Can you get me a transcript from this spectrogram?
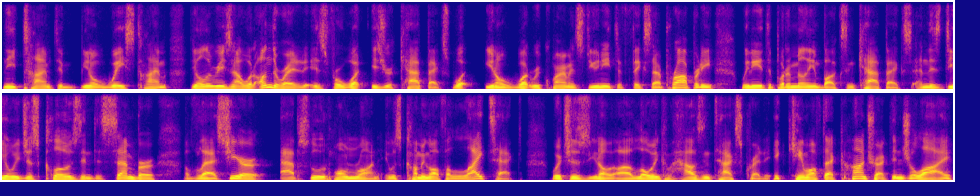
need time to you know waste time. The only reason I would underwrite it is for what is your capex? What you know what requirements do you need to fix that property? We need to put a million bucks in capex. And this deal we just closed in December of last year, absolute home run. It was coming off a LIHTC, which is you know a low income housing tax credit. It came off that contract in July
